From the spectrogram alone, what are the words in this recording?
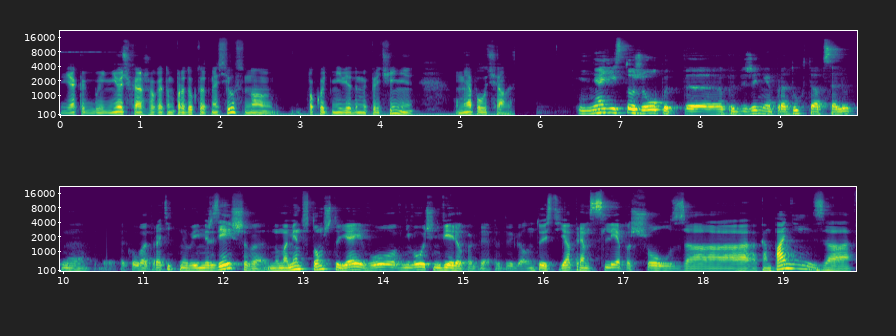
Я как бы не очень хорошо к этому продукту относился, но по какой-то неведомой причине у меня получалось. У меня есть тоже опыт э, продвижения продукта абсолютно такого отвратительного и мерзейшего, но момент в том, что я его, в него очень верил, когда я продвигал. Ну, то есть я прям слепо шел за компанией, за,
